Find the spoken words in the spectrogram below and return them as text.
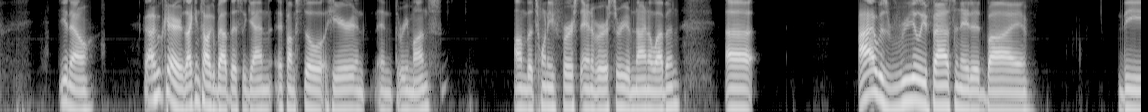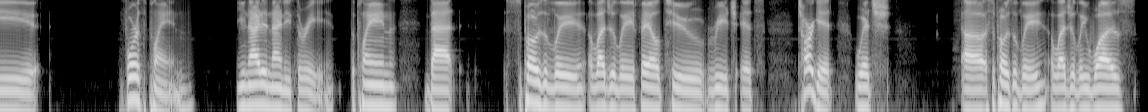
you know, uh, who cares? I can talk about this again if I'm still here in, in three months on the 21st anniversary of 9 11. Uh, I was really fascinated by the fourth plane, United 93, the plane that supposedly, allegedly failed to reach its target, which uh, supposedly, allegedly, was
